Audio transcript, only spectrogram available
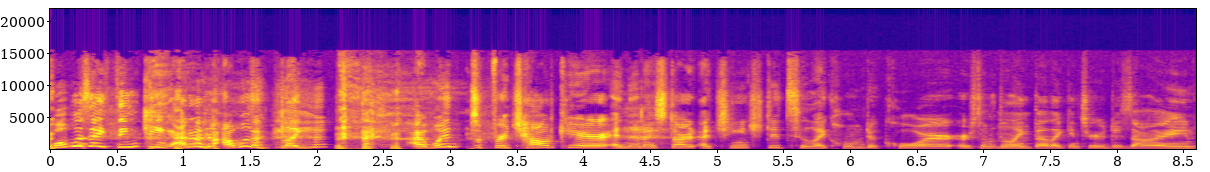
what was I thinking? I don't know. I was like, I went for childcare and then I start. I changed it to like home decor or something like that, like interior design.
